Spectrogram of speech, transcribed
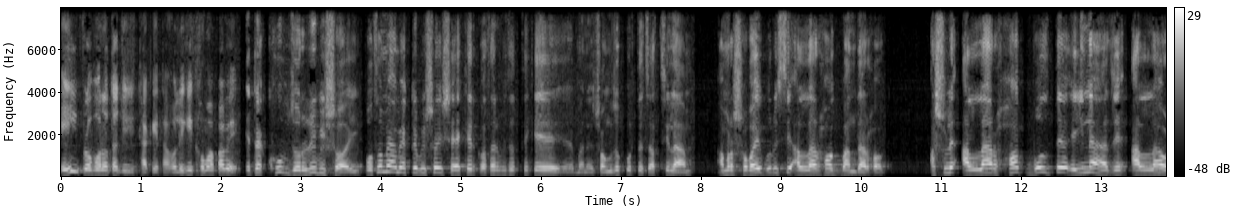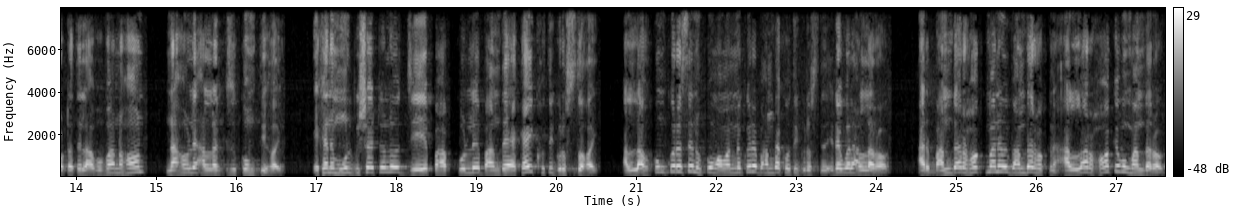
এই প্রবণতা যদি থাকে তাহলে কি ক্ষমা পাবে? এটা খুব জরুরি বিষয়। প্রথমে আমি একটা বিষয় শেখের কথার ভিতর থেকে মানে সংযোগ করতে চাচ্ছিলাম। আমরা সবাই বলেছি আল্লাহর হক, বান্দার হক। আসলে আল্লাহর হক বলতে এই না যে আল্লাহ ওটাতে লাভবান হন, না হলে আল্লাহর কিছু কমতি হয়। এখানে মূল বিষয়টা হলো যে পাপ করলে বান্দা একাই ক্ষতিগ্রস্ত হয়। আল্লাহ হুকুম করেছেন, হুকুম অমান্য করে বান্দা ক্ষতিগ্রস্ত। এটা বলে আল্লাহর হক। আর বান্দার হক মানে ওই বান্দার হক না, আল্লাহর হক এবং বান্দার হক।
